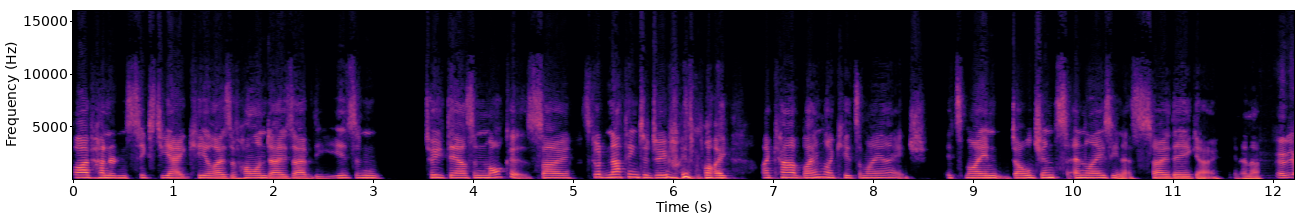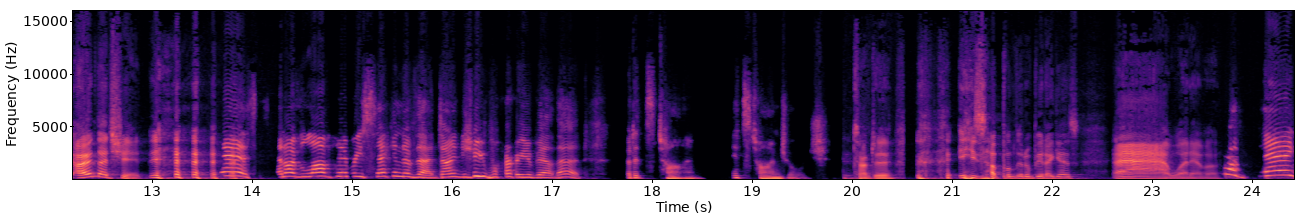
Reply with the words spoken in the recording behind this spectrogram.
568 kilos of hollandaise over the years and 2,000 mockers. So it's got nothing to do with my, I can't blame my kids at my age. It's my indulgence and laziness. So there you go. In enough. And I own that shit. Yes. And I've loved every second of that. Don't you worry about that. But it's time. It's time, George. Time to ease up a little bit, I guess. Ah, whatever. How dare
